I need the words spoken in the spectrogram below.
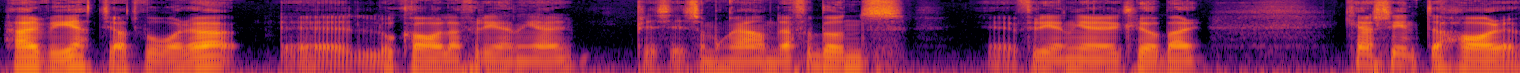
Här vet jag att våra eh, lokala föreningar, precis som många andra förbunds eh, föreningar eller klubbar, kanske inte har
